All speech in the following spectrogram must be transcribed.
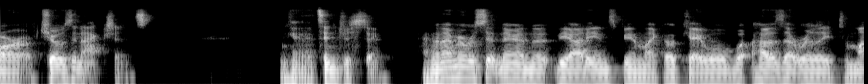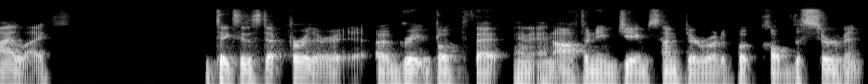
our chosen actions. Okay, that's interesting. And then I remember sitting there in the, the audience being like, okay, well, how does that relate to my life? It takes it a step further. A great book that an, an author named James Hunter wrote a book called The Servant.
